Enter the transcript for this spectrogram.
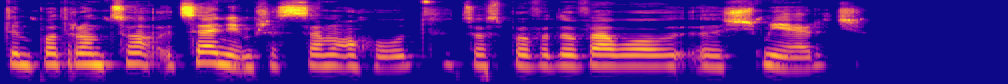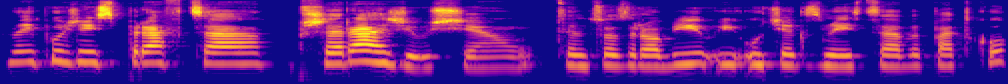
tym potrąceniem przez samochód, co spowodowało y, śmierć. No i później sprawca przeraził się tym, co zrobił i uciekł z miejsca wypadku.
